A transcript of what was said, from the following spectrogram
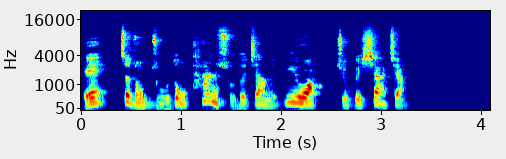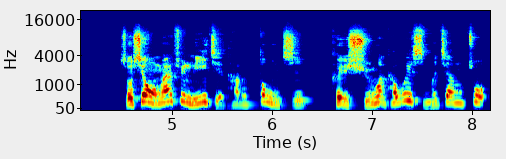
哎，这种主动探索的这样的欲望就会下降。首先，我们要去理解他的动机，可以询问他为什么这样做，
